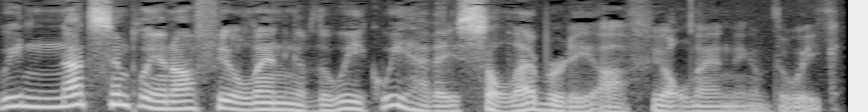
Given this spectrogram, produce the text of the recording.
we not simply an off-field landing of the week. We have a celebrity off-field landing of the week.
